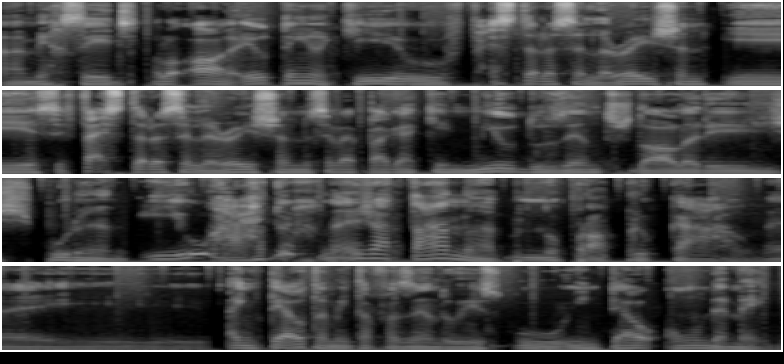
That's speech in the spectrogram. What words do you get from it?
A Mercedes falou: Ó, oh, eu tenho aqui o Faster Acceleration e esse Faster Acceleration você vai pagar aqui 1.200 dólares por ano. E o hardware, né, já tá na, no próprio carro, né? E a Intel também tá fazendo isso, o Intel On Demand.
